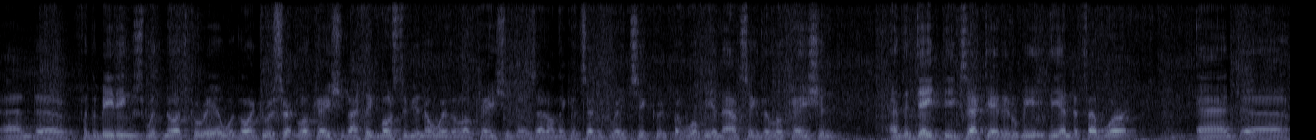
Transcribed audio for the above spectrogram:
And uh, for the meetings with North Korea, we're going to a certain location. I think most of you know where the location is. I don't think it's any great secret, but we'll be announcing the location and the date, the exact date. It'll be the end of February. And uh,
